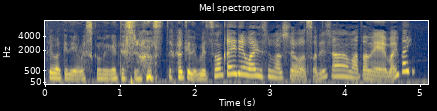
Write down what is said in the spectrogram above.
というわけでよろしくお願いいたします。というわけで別の回でお会いしましょう。それじゃあまたね。バイバイ。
